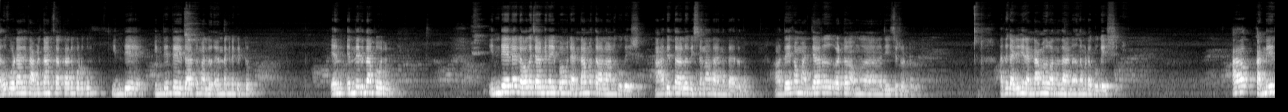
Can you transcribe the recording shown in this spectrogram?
അതുകൂടാതെ തമിഴ്നാട് സർക്കാരും കൊടുക്കും. ഇന്ത്യ ഇന്ത്യന്റെ ഇതായിട്ടും അല്ല എന്തെങ്കിലും കിട്ടും. എന്നിരുന്നാൽ പോലും. ഇന്ത്യയിലെ ലോക ചാമ്പ്യനെ ഇപ്പം രണ്ടാമത്തെ ആളാണ് ഗുഗേഷ് ആദ്യത്തെ ആൾ വിശ്വനാഥ് ആനന്ദായിരുന്നു അദ്ദേഹം അഞ്ചാറ് വട്ടം ജയിച്ചിട്ടുണ്ട്. അത് കഴിഞ്ഞ് രണ്ടാമത് വന്നതാണ് നമ്മുടെ ഗുകേഷ്. ആ കണ്ണീർ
